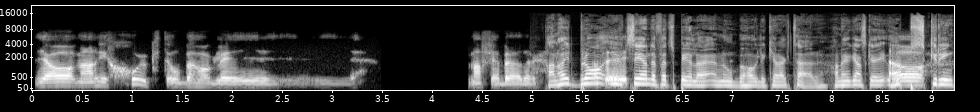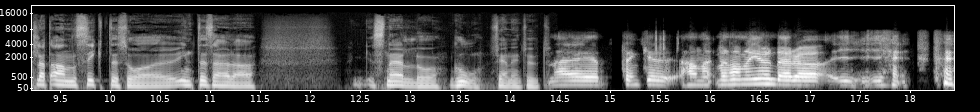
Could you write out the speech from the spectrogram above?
Ja, men han är sjukt obehaglig i, maffiabröder. Han har ett bra alltså, utseende för att spela en obehaglig karaktär. Han har ju ganska ja. uppskrynklat ansikte så, inte så här uh, snäll och god ser han inte ut. Nej, jag tänker, han, men han har ju den där uh, i, i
